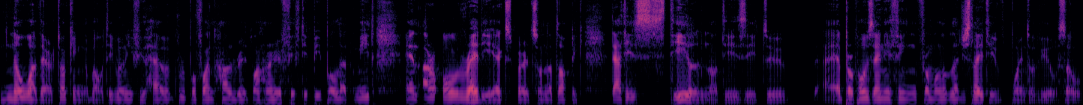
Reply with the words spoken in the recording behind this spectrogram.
know what they're talking about. Even if you have a group of 100 150 people that meet and are already experts on a topic that is still not easy to uh, propose anything from a legislative point of view. So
